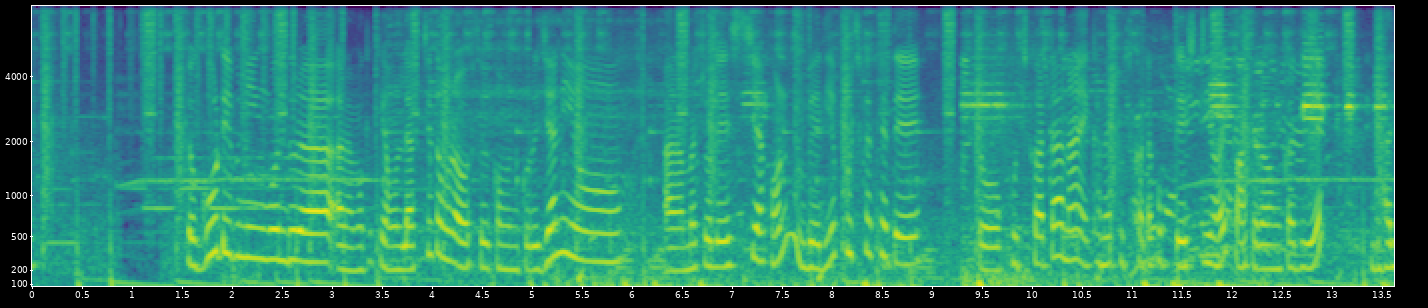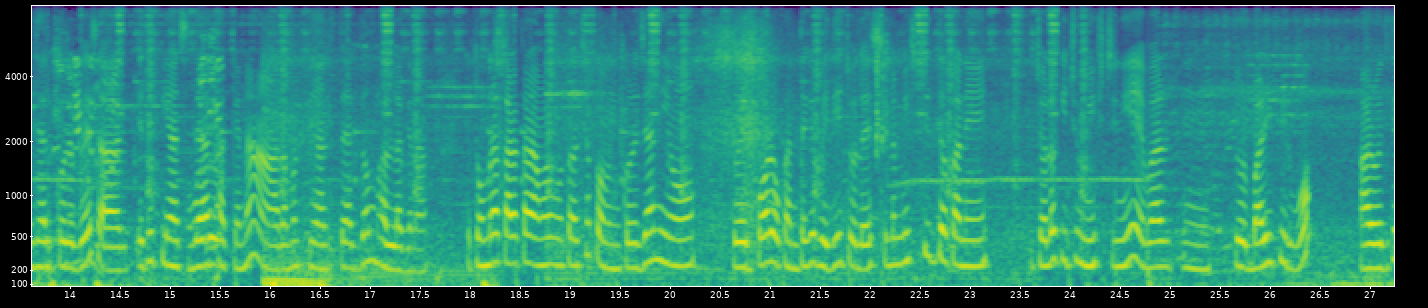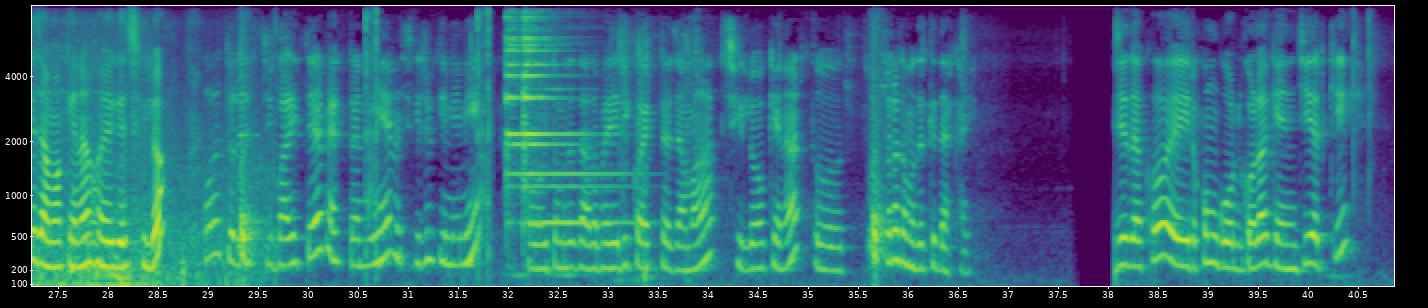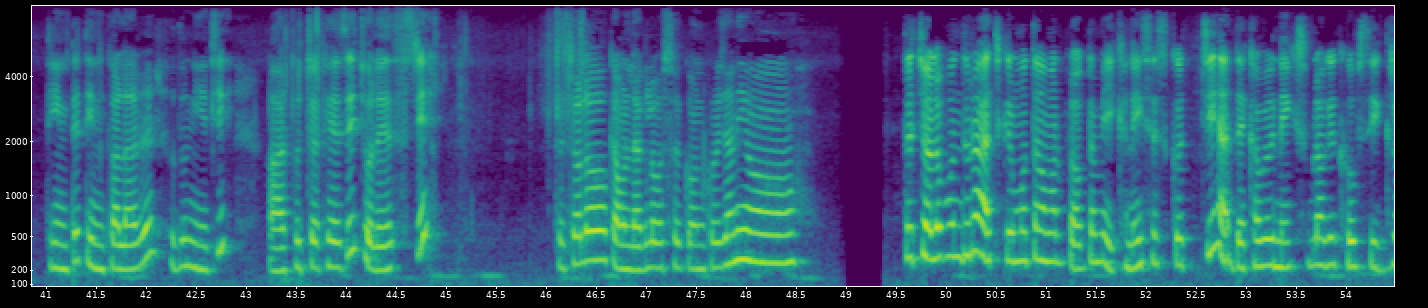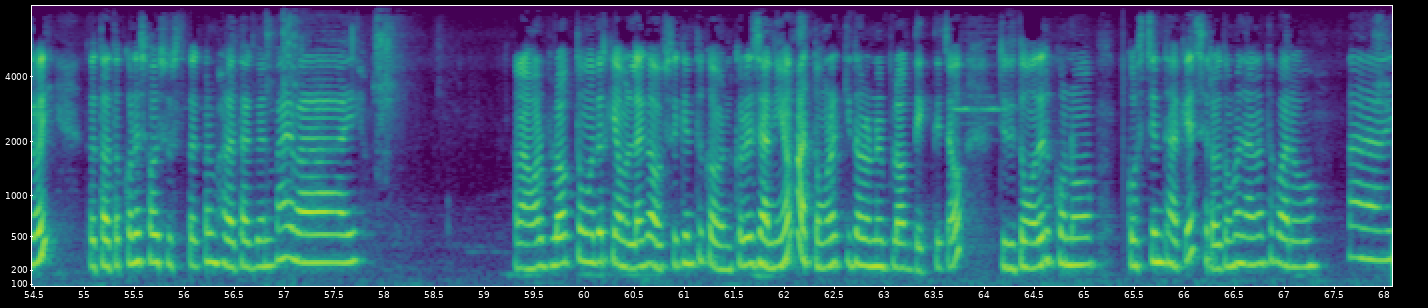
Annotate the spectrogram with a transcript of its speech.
তো গুড ইভিনিং বন্ধুরা, আর আমাকে কেমন লাগছে তোমরা অবশ্যই কমেন্ট করে জানিও। আর আমরা চলে এসেছি এখন বেরিয়ে ফুচকা খেতে। তো ফুচকাটা না, এখানে ফুচকাটা খুব টেস্টি হয়, কাঁচা লঙ্কা দিয়ে ঝাল ঝাল করে বেশ। আর এতে পেঁয়াজ দেওয়া থাকে না, আর আমার পেঁয়াজ একদম ভালো লাগে না। তো তোমরা কারা কারা আমার মতো আছে কমেন্ট করে জানিও। তো এরপর ওখান থেকে বেরিয়ে চলে এসেছিলাম মিষ্টির দোকানে। চলো কিছু মিষ্টি নিয়ে এবার বাড়ি ফিরবো। আর ওইদিকে জামা কেনা হয়ে গেছিল। চলে এসেছি বাড়িতে, ব্যাগটা নিয়ে বেশি কিছু কিনিনি ওই তোমাদের দাদা ভাইয়েরই কয়েকটা জামা ছিল কেনার, তো চলো তোমাদেরকে দেখাই। যে দেখো, এইরকম গোল গলা গেঞ্জি আর কি, তিনটে, তিন কালারের শুধু নিয়েছি, আর ফুচকা খেয়েছি, চলে এসেছি। তো চলো, কেমন লাগল অবশ্যই কমেন্ট করে জানিও। তো চলো বন্ধুরা, আজকের মতো আমার ব্লগটা আমি এখানেই শেষ করছি, আর দেখাবে নেক্সট ব্লগে খুব শীঘ্রই। তো ততক্ষণে সবাই সুস্থ থাকবেন, ভালো থাকবেন বাই বাই আর আমার ব্লগ তোমাদের কেমন লাগে অবশ্যই কিন্তু কমেন্ট করে জানিও। আর তোমরা কি ধরনের ব্লগ দেখতে চাও? যদি তোমাদের কোনো কোশ্চেন থাকে, সেটাও তোমরা জানাতে পারো। বাই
